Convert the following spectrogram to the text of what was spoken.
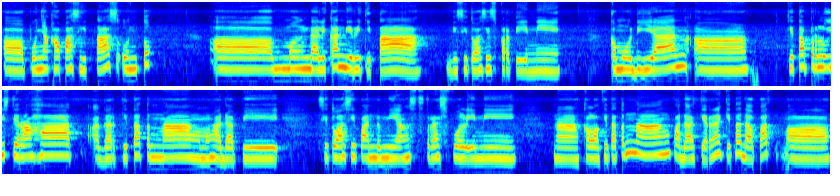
uh, punya kapasitas untuk uh, mengendalikan diri kita di situasi seperti ini. Kemudian uh, kita perlu istirahat agar kita tenang menghadapi situasi pandemi yang stressful ini. Nah, kalau kita tenang, pada akhirnya kita dapat uh,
